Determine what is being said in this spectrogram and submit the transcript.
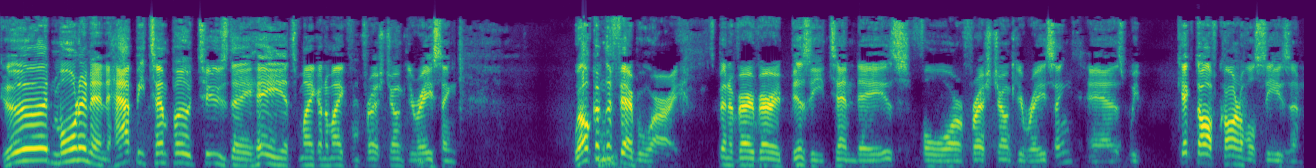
Good morning and happy Tempo Tuesday. Hey, it's Mike on the mic from Fresh Junkie Racing. Welcome to February. It's been a very, very busy 10 days for Fresh Junkie Racing as we kicked off carnival season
